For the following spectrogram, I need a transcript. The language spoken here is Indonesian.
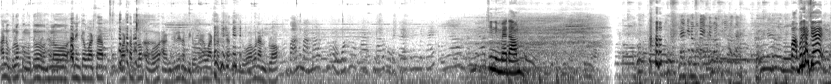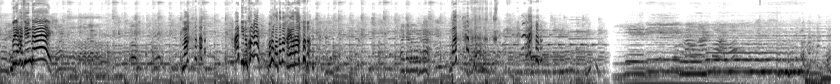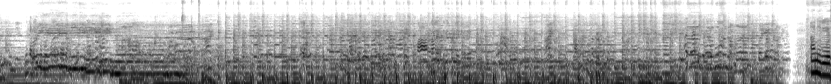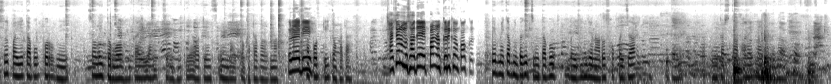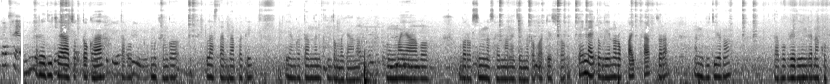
Anu blog ko do. Hello, aning ke WhatsApp, WhatsApp blog ko. Ang dili na video ka WhatsApp ka do ako nan blog. Sini madam. Pak beri aja, beri aja yang deh. Ma, ah di nukon ah, baru kota pakai orang. Ani rehearsal paye tabuk por ni. Soli tongo kai yang chen ke audience ni nai tong kata por na ready? Support di tong kata. Chacho no musade pan na kari kan kok makeup ni bagi jeng tabuk bai din jana ro sok pai jak. Makeup start alai nai ni na ready ke ajok to kha tabuk mukhang ko plaster na yang ko tam jan phul tong bagana mung maya bo borok simina sai mana je makeup artist rok kai nai tong lian rok pai thak jara an video no tabuk ready inga na ko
